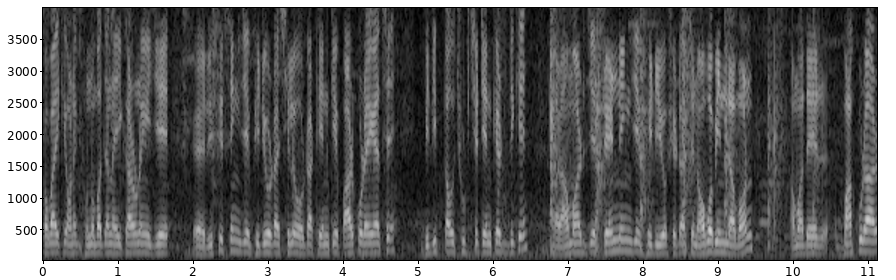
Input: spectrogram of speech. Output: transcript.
সবাইকে অনেক ধন্যবাদ জানাই এই কারণেই যে ঋষি সিং যে ভিডিওটা ছিল, ওটা টেনকে পার করে গেছে। বিদীপ্তাও ছুটছে টেনকের দিকে। আর আমার যে ট্রেন্ডিং যে ভিডিও সেটা হচ্ছে নববৃন্দাবন। আমাদের বাঁকুড়ার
